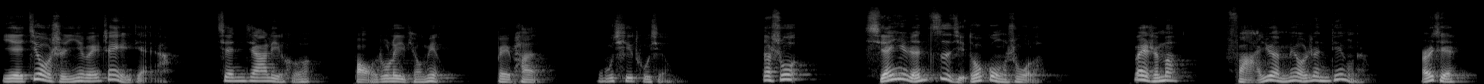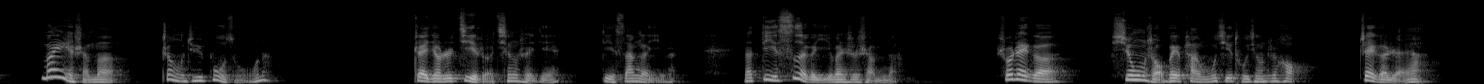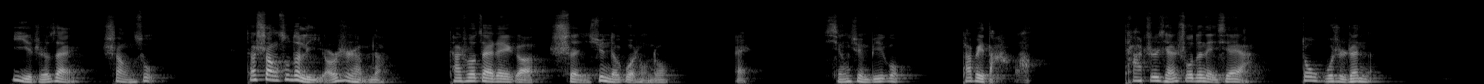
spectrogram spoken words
也就是因为这一点啊，菅佳利和保住了一条命，被判无期徒刑。那说嫌疑人自己都供述了，为什么？法院没有认定呢，而且为什么证据不足呢？这就是记者清水节第三个疑问。那第四个疑问是什么呢？说这个凶手被判无期徒刑之后，这个人啊一直在上诉。他上诉的理由是什么呢？他说，在这个审讯的过程中，哎，刑讯逼供，他被打了。他之前说的那些呀，都不是真的。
